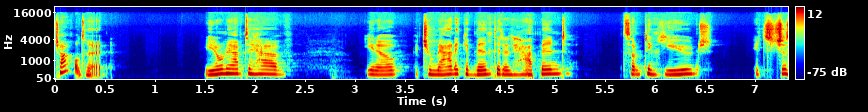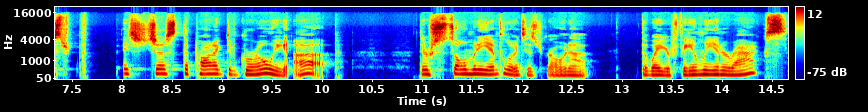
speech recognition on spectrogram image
childhood. You don't have to have, you know, a traumatic event that had happened, something huge. It's just it's just the product of growing up. There's so many influences growing up. The way your family interacts,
